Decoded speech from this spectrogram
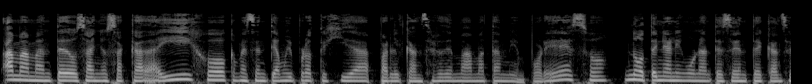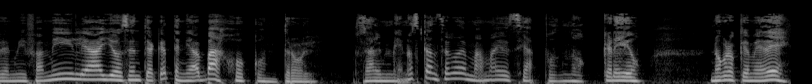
Amamanté dos años a cada hijo, que me sentía muy protegida para el cáncer de mama también por eso. No tenía ningún antecedente de cáncer en mi familia. Yo sentía que tenía bajo control. O sea, al menos cáncer de mama, yo decía, pues no creo. No creo que me dé,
